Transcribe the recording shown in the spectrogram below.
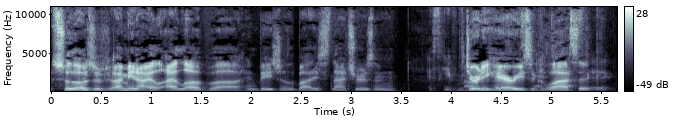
So those are, I mean, I I love uh, Invasion of the Body Snatchers, and Escape from Dirty Alcatraz Harry's a classic.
